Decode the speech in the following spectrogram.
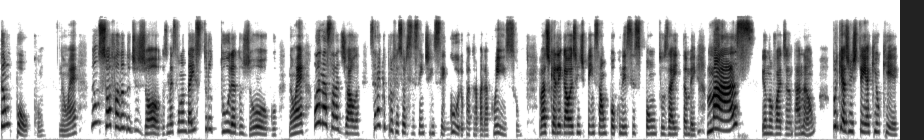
tão pouco? Não é? Não só falando de jogos, mas falando da estrutura do jogo, não é? Lá na sala de aula, será que o professor se sente inseguro para trabalhar com isso? Eu acho que é legal a gente pensar um pouco nesses pontos aí também. Mas eu não vou adiantar, não, porque a gente tem aqui o quê?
